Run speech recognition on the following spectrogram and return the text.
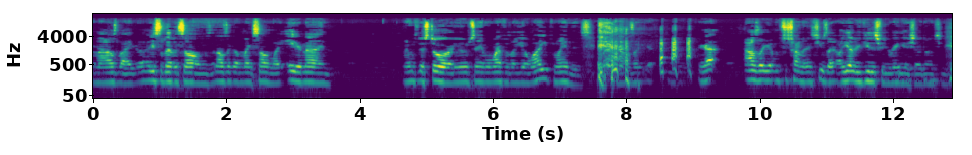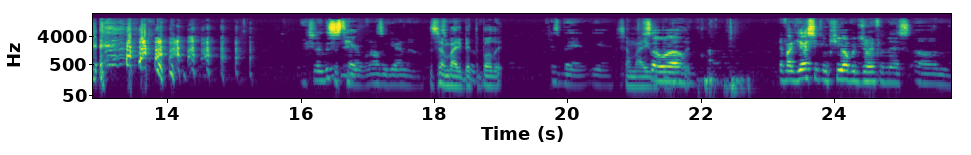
and I was like, oh, it's eleven songs, and I was like oh, on like song like eight or nine. I went to the store, you know what I'm saying. My wife was like, "Yo, why are you playing this?" And I was like, I, got, I was like, I'm just trying to. And she was like, "Oh, you gotta review this for your radio show, don't you?" She's like, "This is terrible," and I was like, "Yeah, I know. Somebody bit the bullet. It's bad, yeah." Somebody bit the So, bullet. um, if I guess you can cue up a joint from this, um,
